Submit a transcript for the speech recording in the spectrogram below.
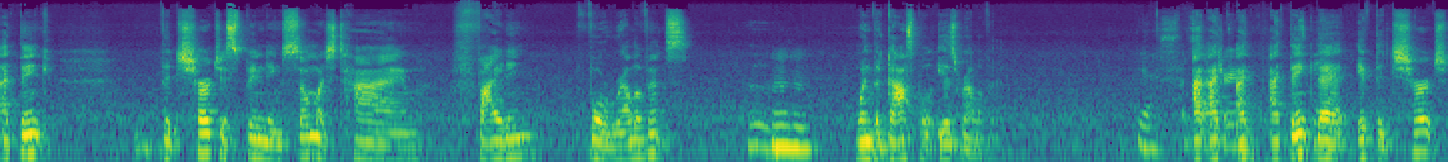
I, I think the church is spending so much time fighting for relevance Mm-hmm. when the gospel is relevant. Yes, that's I, so I, true. I, I think that if the church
